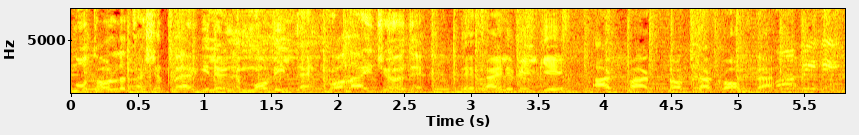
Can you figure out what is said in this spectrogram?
motorlu taşıt vergilerini mobilden kolayca öde. Detaylı bilgi akbank.com'da. Mobilin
